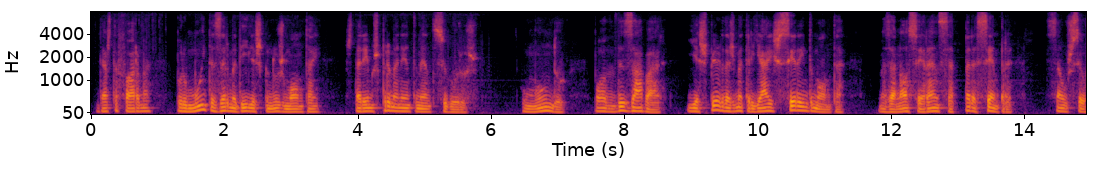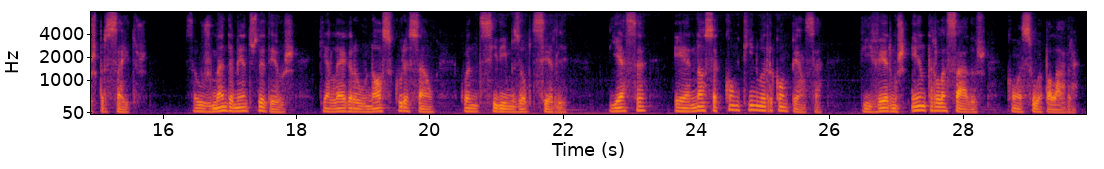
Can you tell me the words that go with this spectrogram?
Desta forma, por muitas armadilhas que nos montem, estaremos permanentemente seguros. O mundo pode desabar e as perdas materiais serem de monta, mas a nossa herança para sempre são os seus preceitos. São os mandamentos de Deus que alegram o nosso coração quando decidimos obedecer-lhe. E essa é a nossa contínua recompensa vivermos entrelaçados com a Sua palavra.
